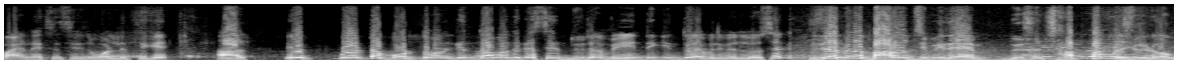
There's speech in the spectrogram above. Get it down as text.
পারেন অ্যাক্সেসরিজ ওয়ার্ল্ডের থেকে। আর এই প্রোডাক্টটা বর্তমান কিন্তু আমাদের কাছে দুইটা ভেরিয়েন্টই কিন্তু অ্যাভেলেবেল রয়েছে। যদি আপনারা বারো জিবি র্যাম দুইশো ছাপ্পান্ন GB ROM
